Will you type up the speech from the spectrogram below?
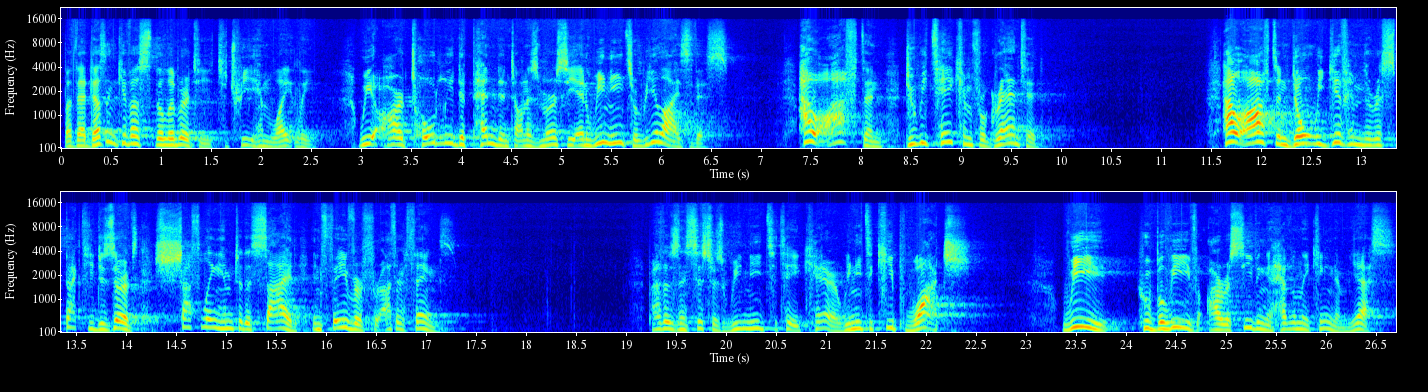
But that doesn't give us the liberty to treat him lightly. We are totally dependent on his mercy and we need to realize this. How often do we take him for granted? How often don't we give him the respect he deserves, shuffling him to the side in favor for other things? Brothers and sisters, we need to take care. We need to keep watch. We who believe are receiving a heavenly kingdom, yes,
